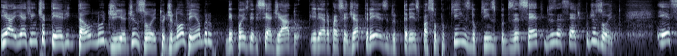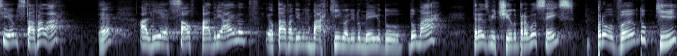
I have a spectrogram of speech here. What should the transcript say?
E aí a gente teve, então, no dia 18 de novembro, depois dele ser adiado, ele era para ser dia 13, do 13 passou para o 15, do 15 para o 17, do 17 para o 18. Esse eu estava lá, né? Ali é South Padre Island, eu estava ali num barquinho ali no meio do, do mar, transmitindo para vocês, provando que,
